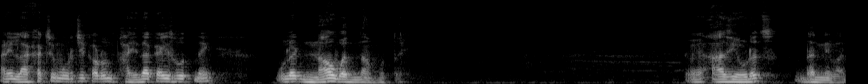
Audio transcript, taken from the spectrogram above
आणि लाखाचे मोर्चे काढून फायदा काहीच होत नाही. उलट नाव बदनाम होतं आहे त्यामुळे आज एवढंच. धन्यवाद.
